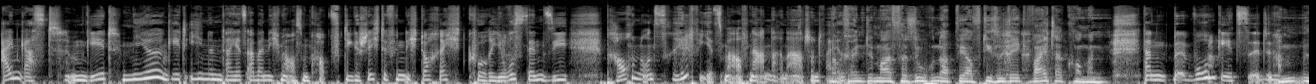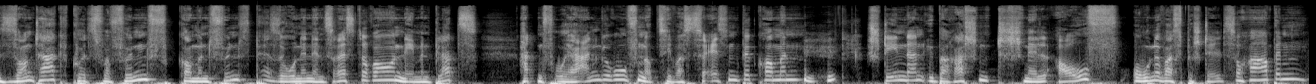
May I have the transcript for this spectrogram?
Ein Gast geht mir, geht Ihnen da jetzt aber nicht mehr aus dem Kopf. Die Geschichte finde ich doch recht kurios, denn Sie brauchen unsere Hilfe jetzt mal auf eine andere Art und Weise. Man könnte mal versuchen, ob wir auf diesem Weg weiterkommen. Dann, äh, worum geht's? Am Sonntag, kurz vor fünf, kommen fünf Personen ins Restaurant, nehmen Platz, hatten vorher angerufen, ob sie was zu essen bekommen, mhm. stehen dann überraschend schnell auf, ohne was bestellt zu haben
